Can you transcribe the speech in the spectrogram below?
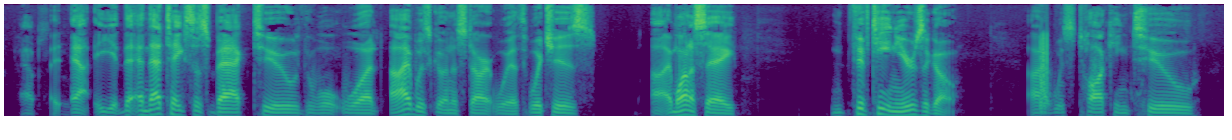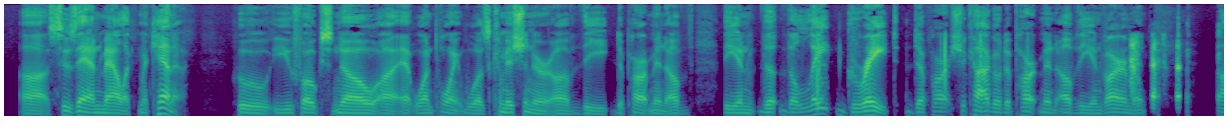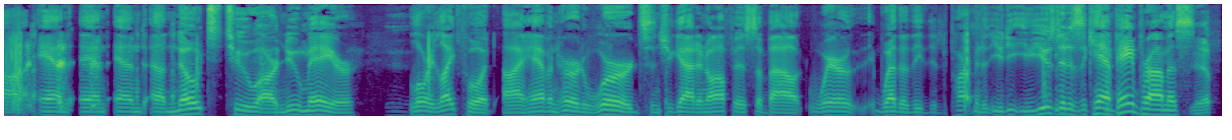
Uh, and that takes us back to the, what I was going to start with, which is, I want to say, 15 years ago, I was talking to uh, Suzanne Malec-McKenna, who you folks know uh, at one point was commissioner of the Department of the the, the late great Depart- Chicago Department of the Environment, uh, and and and a note to our new mayor. Lori Lightfoot, I haven't heard a word since you got in office about where whether the, the department you you used it as a campaign promise. Yep.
